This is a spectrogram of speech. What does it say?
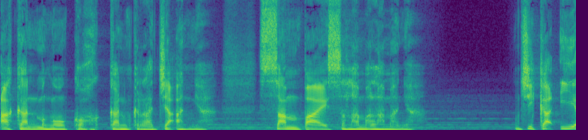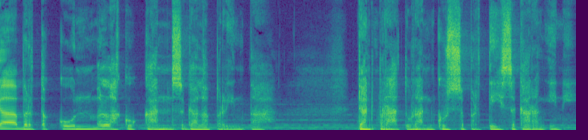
akan mengokohkan kerajaannya sampai selama-lamanya jika ia bertekun melakukan segala perintah dan peraturanku seperti sekarang ini.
